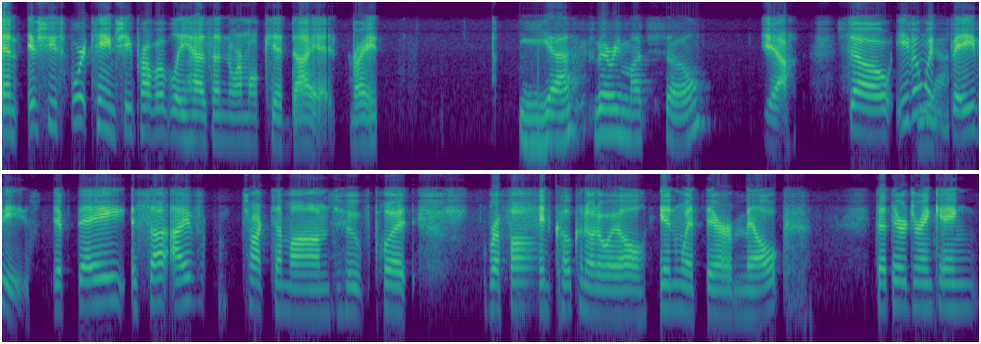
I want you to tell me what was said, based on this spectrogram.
And if she's 14, she probably has a normal kid diet, right? Yes, very much so. Yeah. So even with yeah. babies, if they, so I've talked to moms who've put refined coconut oil in with their milk that they're drinking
